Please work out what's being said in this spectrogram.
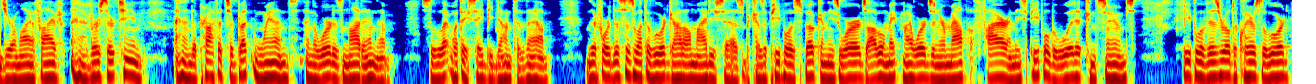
Jeremiah 5, verse 13 The prophets are but wind, and the word is not in them. So let what they say be done to them. Therefore, this is what the Lord God Almighty says Because the people have spoken these words, I will make my words in your mouth a fire, and these people the wood it consumes. People of Israel, declares the Lord,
